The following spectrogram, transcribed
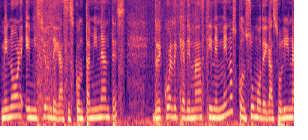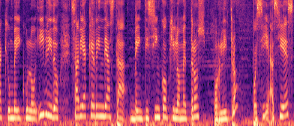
menor emisión de gases contaminantes. Recuerde que además tiene menos consumo de gasolina que un vehículo híbrido. ¿Sabía que rinde hasta 25 kilómetros por litro? Pues sí, así es.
